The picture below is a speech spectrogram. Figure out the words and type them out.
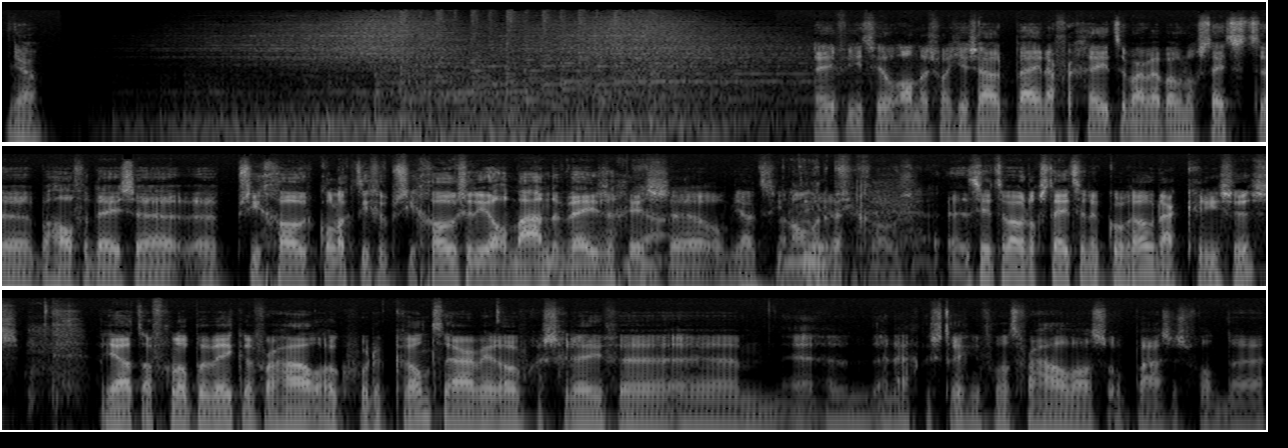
Ja, even iets heel anders, want je zou het bijna vergeten. Maar we hebben ook nog steeds, te, behalve deze uh, psycho, collectieve psychose die al maanden bezig is, ja, uh, om jou te citeren. Een andere psychose. Uh, zitten we ook nog steeds in een coronacrisis. Je had afgelopen week een verhaal ook voor de krant daar weer over geschreven. Um, en eigenlijk de strekking van het verhaal was op basis van de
